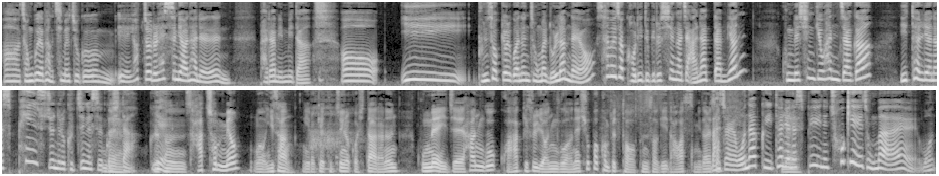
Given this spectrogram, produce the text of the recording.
아, 정부의 방침에 조금 예, 협조를 했으면 하는 바람입니다. 어, 이 분석 결과는 정말 놀랍네요. 사회적 거리두기를 시행하지 않았다면 국내 신규 환자가 이탈리아나 스페인 수준으로 급증했을 네. 것이다. 그래서 예. 4천 명 어, 이상 이렇게 급증할 것이다라는 국내 이제 한국 과학기술연구원의 슈퍼컴퓨터 분석이 나왔습니다. 맞아요. 워낙 그 이탈리아나 네. 스페인은 초기에 정말 원,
